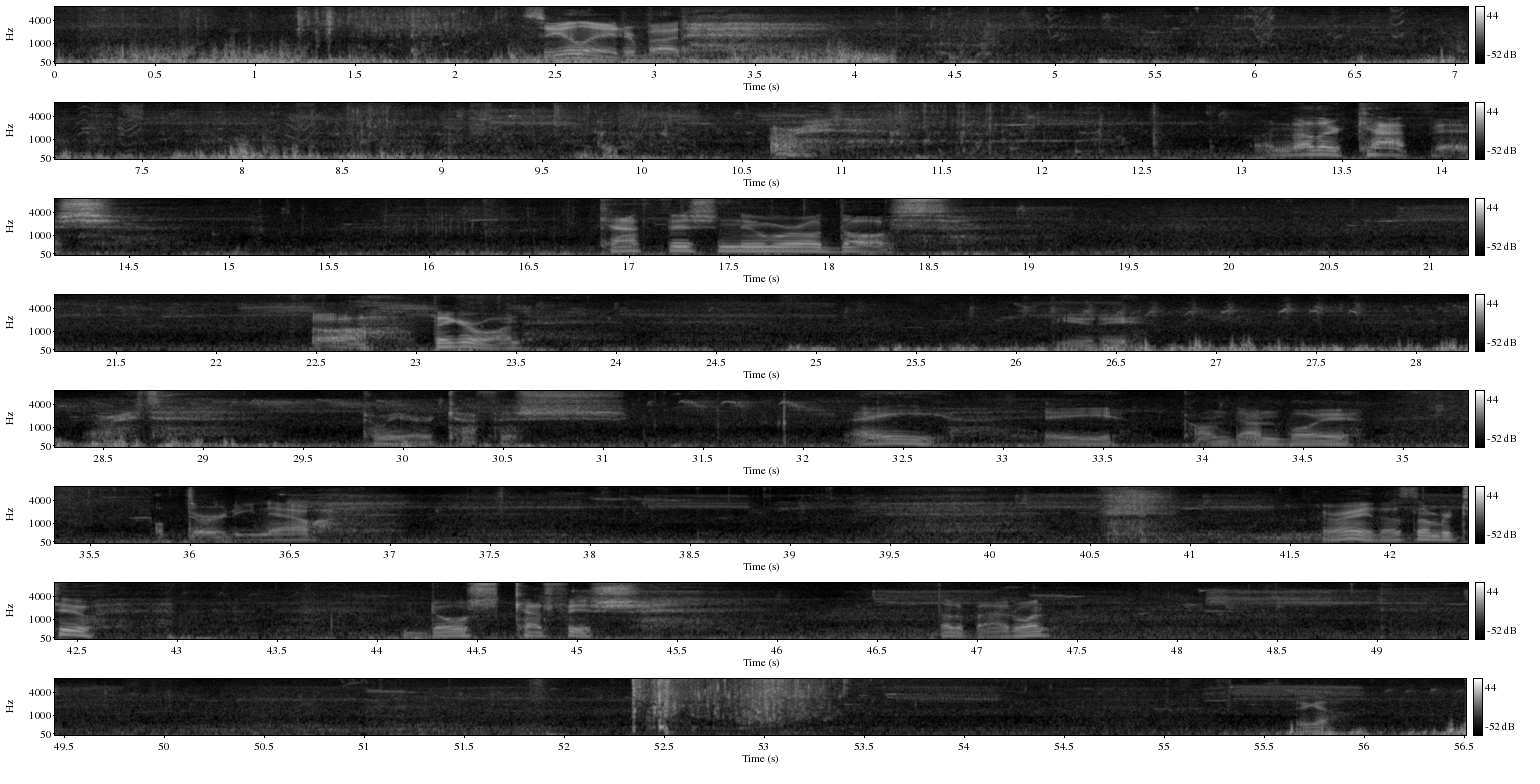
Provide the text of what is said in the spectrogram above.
See you later, bud. All right. Another catfish. Catfish numero dos. Oh, bigger one. Beauty. All right. Come here, catfish. Hey, hey, calm down, boy. All dirty now. All right, that's number two. Dos catfish. Not a bad one. There you go.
